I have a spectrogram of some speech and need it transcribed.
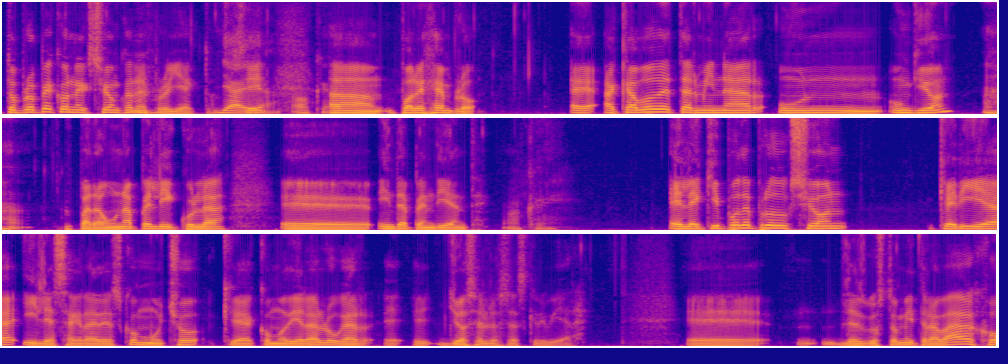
tu propia conexión con el proyecto. Ya, ¿sí? ya. Ok. Por ejemplo, eh, acabo de terminar un, un guion Ajá. para una película eh, independiente. El equipo de producción quería, y les agradezco mucho, que como diera lugar, eh, yo se los escribiera. Les gustó mi trabajo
